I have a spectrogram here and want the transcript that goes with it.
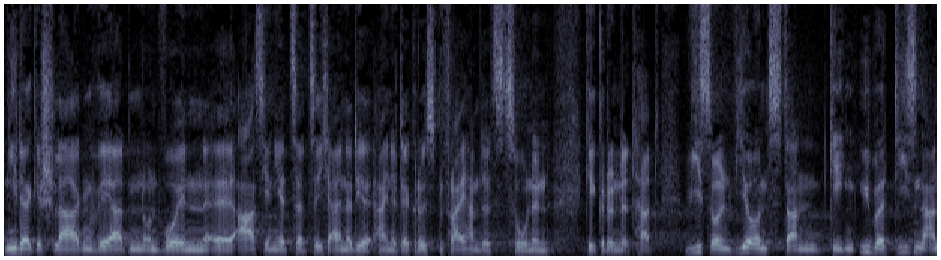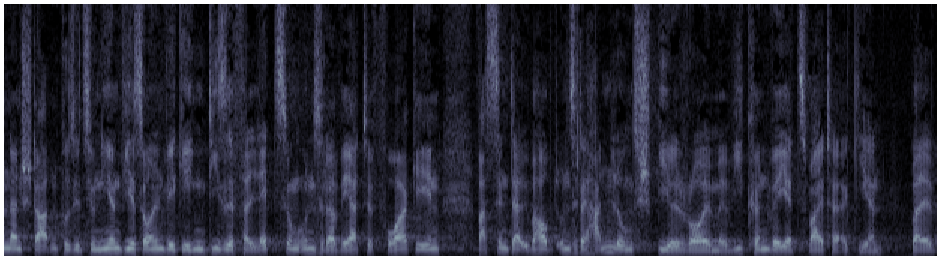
niedergeschlagen werden und wo in äh, Asien jetzt hat sich eine, eine der größten Freihandelszonen gegründet hat. Wie sollen wir uns dann gegenüber diesen anderen Staaten positionieren? Wie sollen wir gegen diese Verletzung unserer Werte vorgehen? Was sind da überhaupt unsere Handlungsspielräume? Wie können wir jetzt weiter agieren? Weil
